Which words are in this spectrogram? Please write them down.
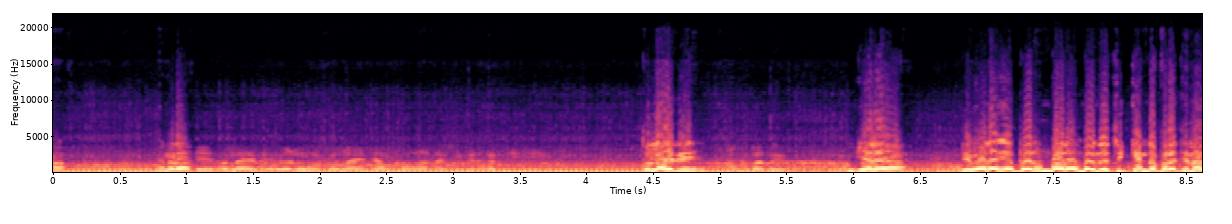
ஆ? என்னடா? தொள்ளாயிரத்தி ஐம்பது. அந்த இங்கே இவனுக்கு பெரும்பாலும் இந்த சிக்கன் பிரச்சனை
